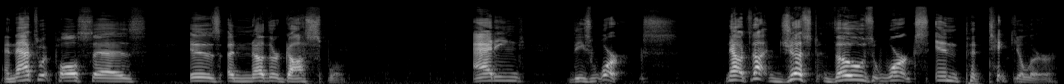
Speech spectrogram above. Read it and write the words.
And that's what Paul says is another gospel, adding these works. Now, it's not just those works in particular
